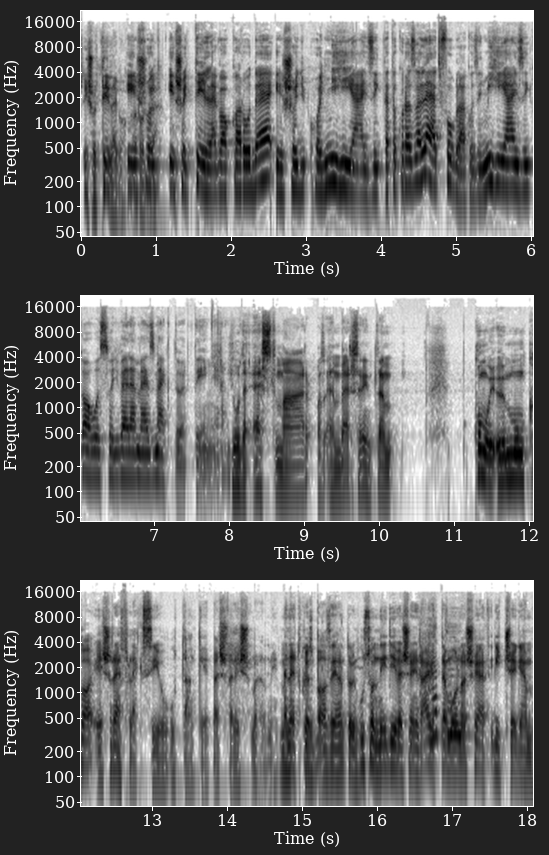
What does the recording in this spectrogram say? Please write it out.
És hogy tényleg akarod és hogy, és hogy tényleg akarod-e, és hogy, hogy mi hiányzik. Tehát akkor azzal lehet foglalkozni, hogy mi hiányzik ahhoz, hogy velem ez megtörténjen. Jó, de ezt már az ember szerintem komoly önmunka és reflexió után képes felismerni. Menet közben azért, nem tudom, 24 évesen rájöttem Hát, volna a saját irítségem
